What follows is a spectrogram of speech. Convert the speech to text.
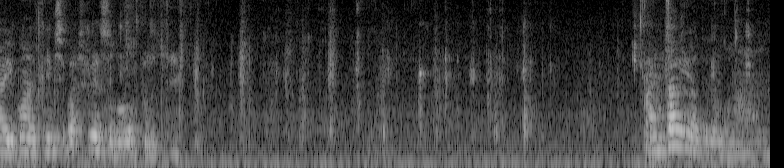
나 이번에 김치 해서 너무 뿌듯해. 안 짜게 해야 되는구나. 음.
